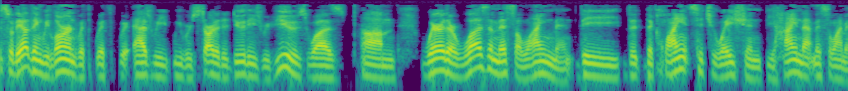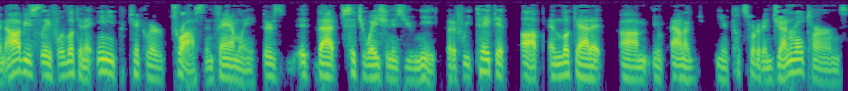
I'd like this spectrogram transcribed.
So the other thing we learned with, with, as we, started to do these reviews was, um, where there was a misalignment, the, the, the client situation behind that misalignment. Obviously, if we're looking at any particular trust and family, that situation is unique. But if we take it up and look at it, um, you know, on a you know, sort of in general terms,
